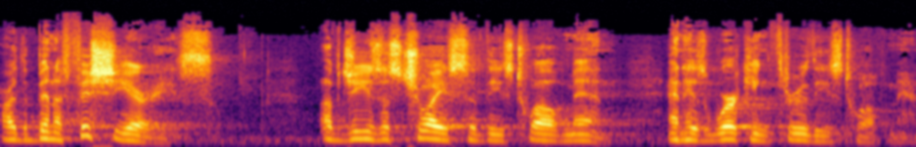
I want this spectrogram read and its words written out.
are the beneficiaries of Jesus' choice of these 12 men and his working through these 12 men.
